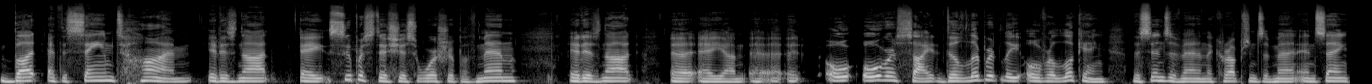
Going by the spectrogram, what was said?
But at the same time, it is not a superstitious worship of men. It is not uh, a, um, a, o- oversight, deliberately overlooking the sins of men and the corruptions of men, and saying,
